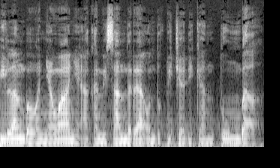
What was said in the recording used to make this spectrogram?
Bilang bahwa nyawanya akan disandera untuk dijadikan tumbal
